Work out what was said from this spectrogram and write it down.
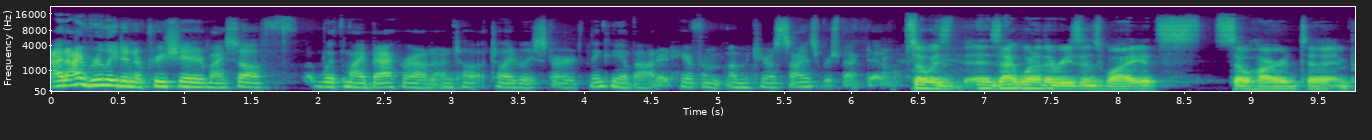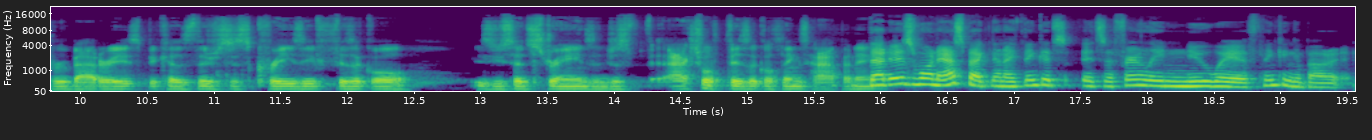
and I really didn't appreciate it myself with my background until until I really started thinking about it here from a material science perspective. So is is that one of the reasons why it's so hard to improve batteries because there's just crazy physical as you said strains and just actual physical things happening. That is one aspect and I think it's it's a fairly new way of thinking about it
